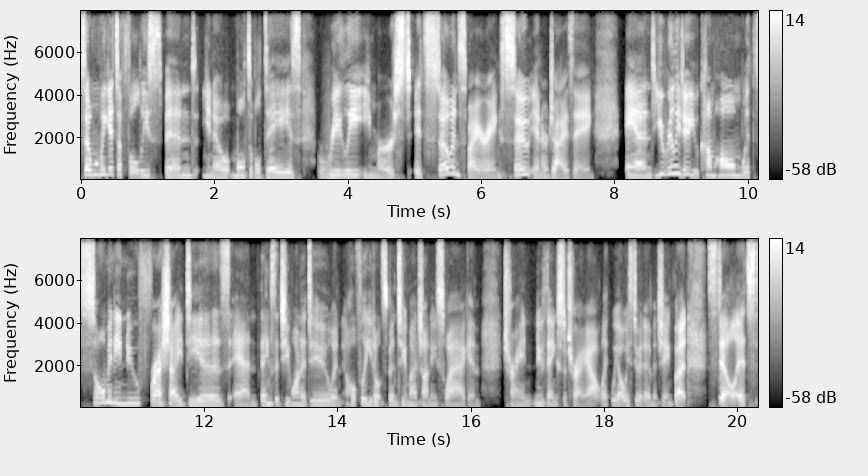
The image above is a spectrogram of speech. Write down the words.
So when we get to fully spend, you know, multiple days really immersed, it's so inspiring, so energizing. And you really do. You come home with so many new, fresh ideas and things that you want to do. And hopefully, you don't spend too much on new swag and trying new things to try out like we always do at imaging. But still, it's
